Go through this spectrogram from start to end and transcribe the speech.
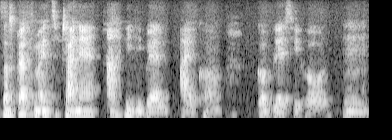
subscribe to my YouTube channel and hit the bell icon. God bless you all. Mm.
